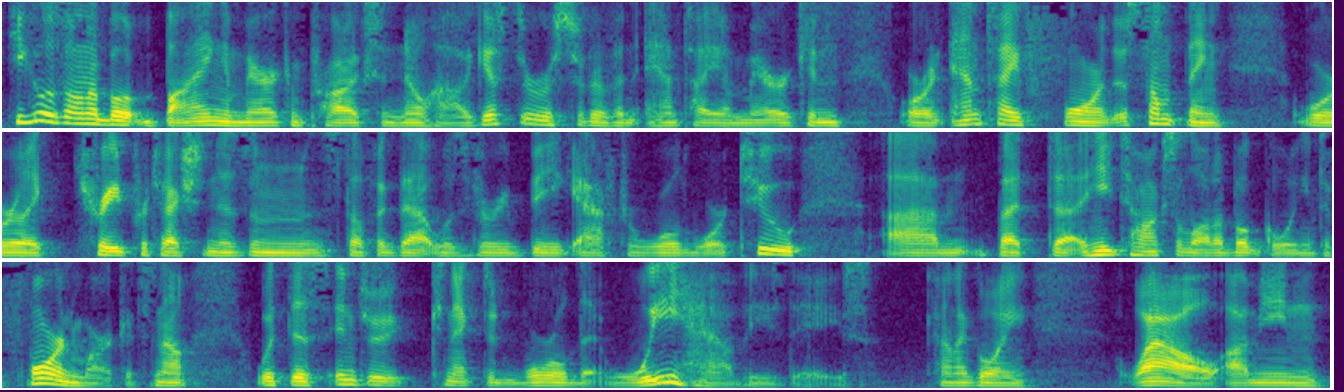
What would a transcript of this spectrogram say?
he goes on about buying American products and know-how. I guess there was sort of an anti-American or an anti-foreign. There's something where like trade protectionism and stuff like that was very big after World War II. Um, but uh, he talks a lot about going into foreign markets now with this interconnected world that we have these days. Kind of going, wow. I mean,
